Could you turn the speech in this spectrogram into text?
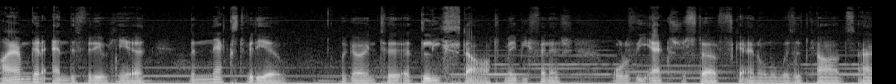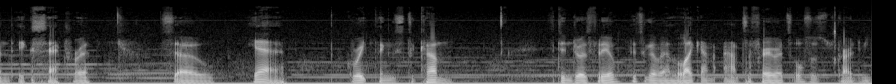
I am going to end this video here. The next video, we're going to at least start, maybe finish, all of the extra stuff, getting all the wizard cards and etc. So, yeah, great things to come. If you did enjoy this video, please give it a like and add to favorites. Also, subscribe to me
